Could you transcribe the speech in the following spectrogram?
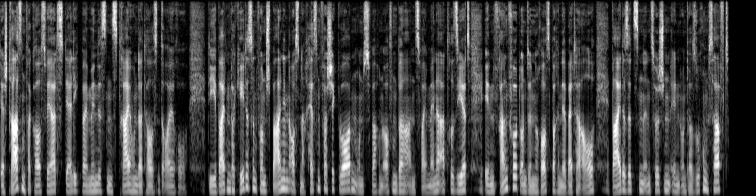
Der Straßenverkaufswert, der liegt bei mindestens 300.000 Euro. Die beiden Pakete sind von Spanien aus nach Hessen verschickt worden und waren offenbar an zwei Männer adressiert, in Frankfurt und in Rosbach in der Wetterau. Beide sitzen inzwischen in Untersuchungshaft.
